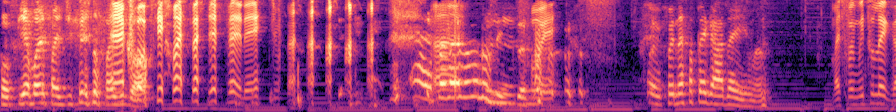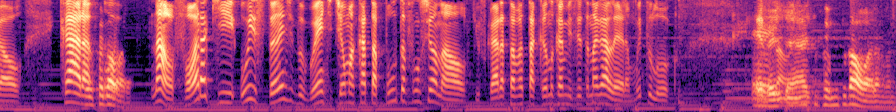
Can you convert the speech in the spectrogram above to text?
copia, mas faz diferente, não faz é, igual. É, copia, mas faz diferente. É, foi mais ou menos isso. Foi. foi. Foi nessa pegada aí, mano. Mas foi muito legal. Cara. Foi, foi da hora. Não, fora que o stand do Gwent tinha uma catapulta funcional, que os caras estavam atacando camiseta na galera, muito louco. É, é verdade. Isso foi muito da hora, mano.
